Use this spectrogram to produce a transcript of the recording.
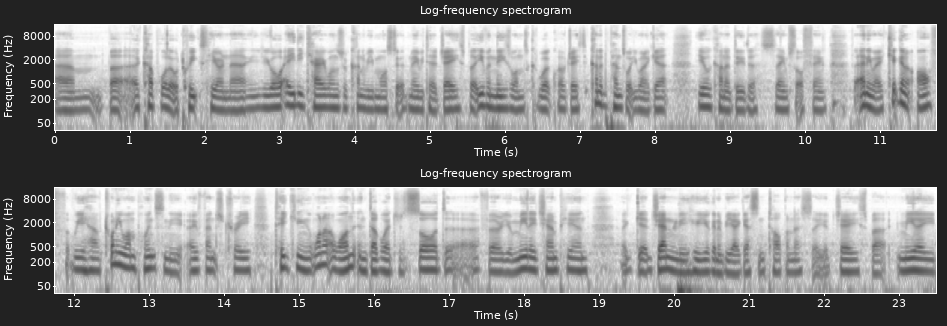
Um, but a couple little tweaks here and there. Your AD carry ones would kind of be more suited maybe to Jayce, but even these ones could work well Jayce. It kind of depends what you want to get. They all kind of do the same sort of thing. But anyway, kicking it off, we have 21 points in the offense tree, taking 1 out of 1 in double-edged sword uh, for your melee champion. Uh, get generally who you're going to be, I guess, in top unless say you're Jayce, but melee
